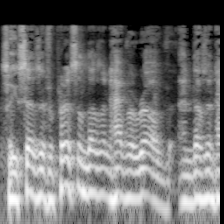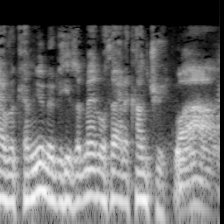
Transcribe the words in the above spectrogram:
So he says if a person doesn't have a rav and doesn't have a community, he's a man without a country. Wow.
